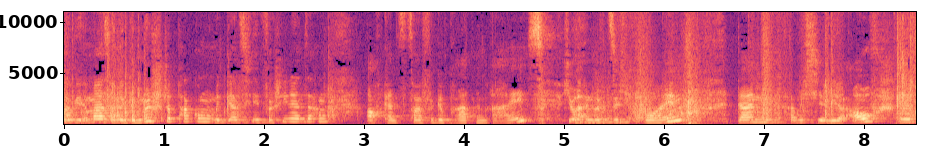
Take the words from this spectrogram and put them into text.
so wie immer so eine gemischte Packung mit ganz vielen verschiedenen Sachen. Auch ganz toll für gebratenen Reis. Johann wird sich freuen. Dann habe ich hier wieder Aufschnitt,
